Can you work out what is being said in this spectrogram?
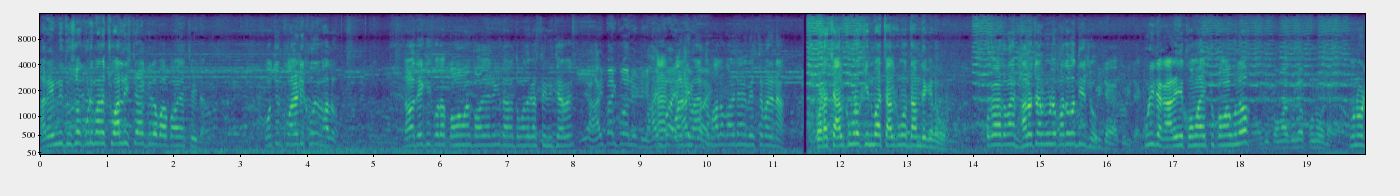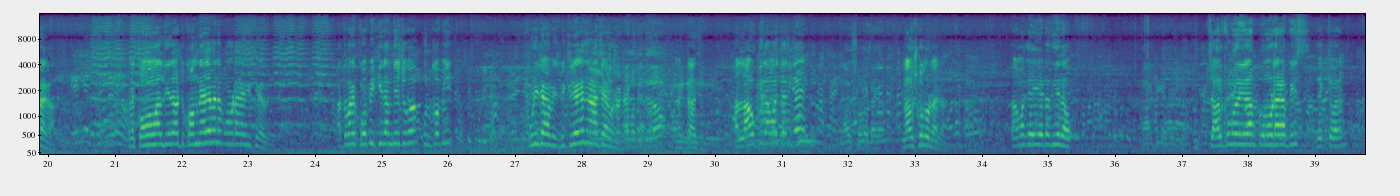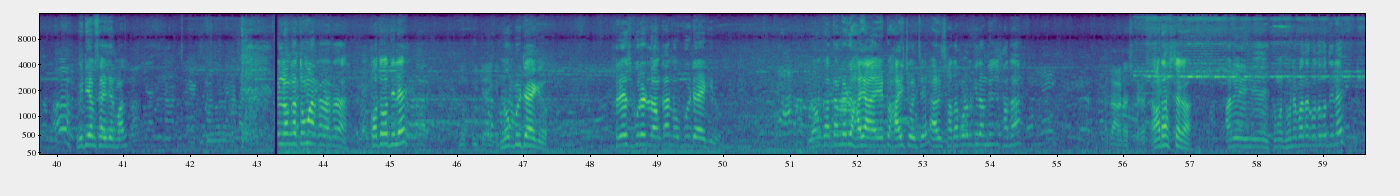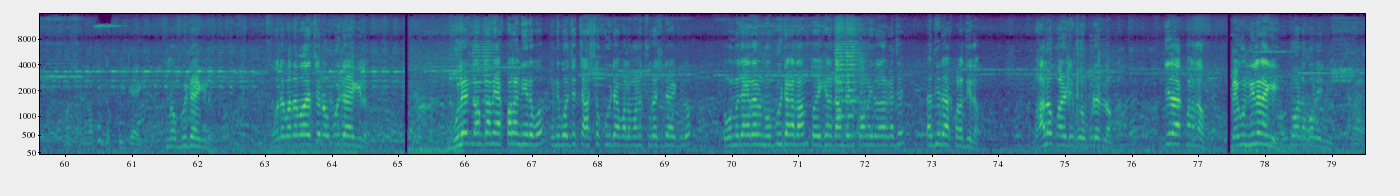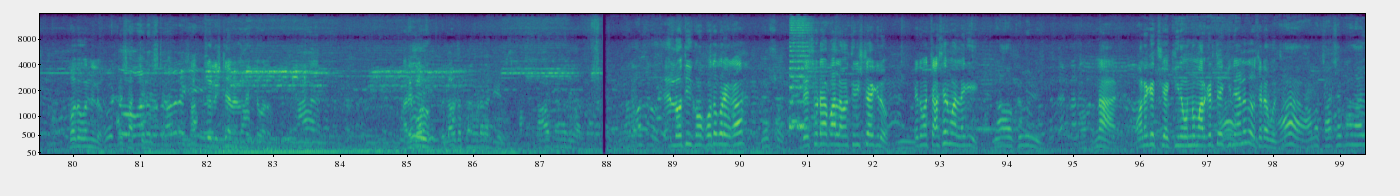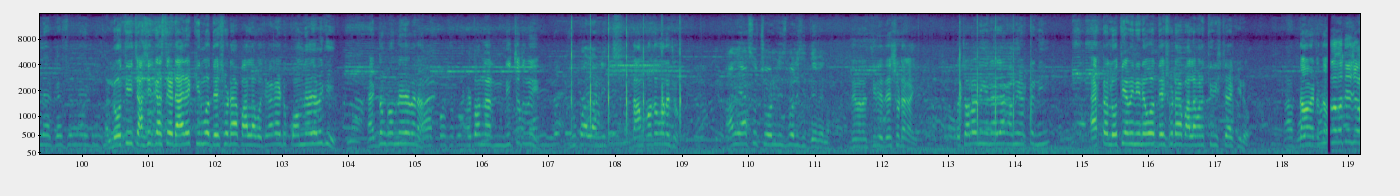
আর এমনি দুশো কুড়ি মানে চুয়াল্লিশ টাকা কিলো পাওয়া পাওয়া যাচ্ছে এটা। প্রচুর কোয়ালিটি খুবই ভালো। দাঁড়া দেখি কোথাও কমা মাল পাওয়া যায় নাকি তাহলে তোমাদের কাছ থেকে নিতে হবে। Hi fi quality high quality এত ভালো কোয়ালিটি আমি বেচতে পারি না। কটা চাল কুমড়ো কিনবো আর চাল কুমড়োর দাম দেখে নেব। ওকে তোমার ভালো চাল কুমড়ো কত করে দিয়েছ? কুড়ি টাকা কুড়ি টাকা। কুড়ি টাকা। আর এই যে কমা একটু কমাগুলো? একটু কমাগুলো পনেরো টাকা। পনেরো টাকা। তাহলে কমা মাল দিয়ে দাও একটু কম নেওয়া যাবে না? পনেরো টাকা দিতে হবে। আর তোমার কপি কী দাম দিয়েছ গো? ফুলকপি? কুড়ি টাকা। কুড়ি টাকা পিস। বিক্রি হয়ে গেছে না আছে এখন? একটা আছে। আর লাউ কী দাম আছে আজকে? লাউ ষোলো টাকা। লাউ ষোলো টাকা। আমাকে এটা দিয়ে দাও। চাল কুমড়ো নিলাম পনেরো টাকা পিস দেখতে পারেন। মিডিয়াম সাইজের মাল। লঙ্কা তোমার দাদা কত দিলে? নব্বই টাকা কিলো। ফ্রেশ বুলেট লঙ্কা নব্বই টাকা কিলো। লঙ্কার দামটা একটু হাই একটু হাই চলছে। আর সাদা পটল কি দাম দিয়েছে? সাদা? আঠাশ টাকা। আঠাশ টাকা আরে তোমার ধনে পাতা কত করে দিলে? নব্বই টাকা কিলো। নব্বই টাকা কিলো। বুলেট লঙ্কা আমি এক পালা নিয়ে নেব। ইনি বলছে চারশো কুড়ি টাকা পালা মানে চুরাশি টাকা কিলো। তো অন্য জায়গায় নব্বই টাকা দাম, তো এখানে দামটা একটু কম দাদার কাছে। তা দিয়ে দাও, এক পালা দিয়ে দাও। ভালো কোয়ালিটির বুলেট লঙ্কা। দিয়ে দাও, এক পালা দাও। বেগুন নিলে নাকি? কত করে নিল? সাতচল্লিশ টাকা সাতচল্লিশ টাকা বেগুন দেখতে পারো। আরে লাউটা পনেরো টাকা দিয়েছে এ লতি কত করে কা দেড়শো। টাকা পারলাম মানে তিরিশ টাকা কিলো। এ তোমার চাষের মাল নাকি? না অনেকে কিনে অন্য মার্কেট থেকে কিনে আনে তো সেটা বলছি। হ্যাঁ লতি চাষির কাছ থেকে ডাইরেক্ট কিনবো দেড়শো টাকা পাল্লা বলছে। কাকা একটু কম নেওয়া যাবে কি? একদম কম নেওয়া যাবে না? তো না নিচ্ছ তুমি? দু পাল্লা নিচ্ছি। দাম কত বলেছ? আমি একশো চল্লিশ বলেছি দেবে না। দেবে না তিরিশ দেড়শো টাকায় তো চলো নিয়ে নেওয়া যাক আমি একটা নিই। একটা লতি আমি নিয়ে নেব দেড়শো টাকা পাল্লা মানে তিরিশ টাকা কিলো। দাও এটা দাও। কত দিয়েছ?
